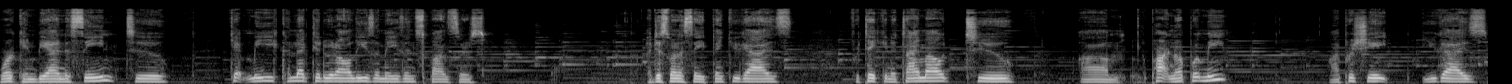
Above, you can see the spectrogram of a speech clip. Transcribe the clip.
working behind the scene to get me connected with all these amazing sponsors. I just want to say thank you guys for taking the time out to um, partner up with me. I appreciate you guys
